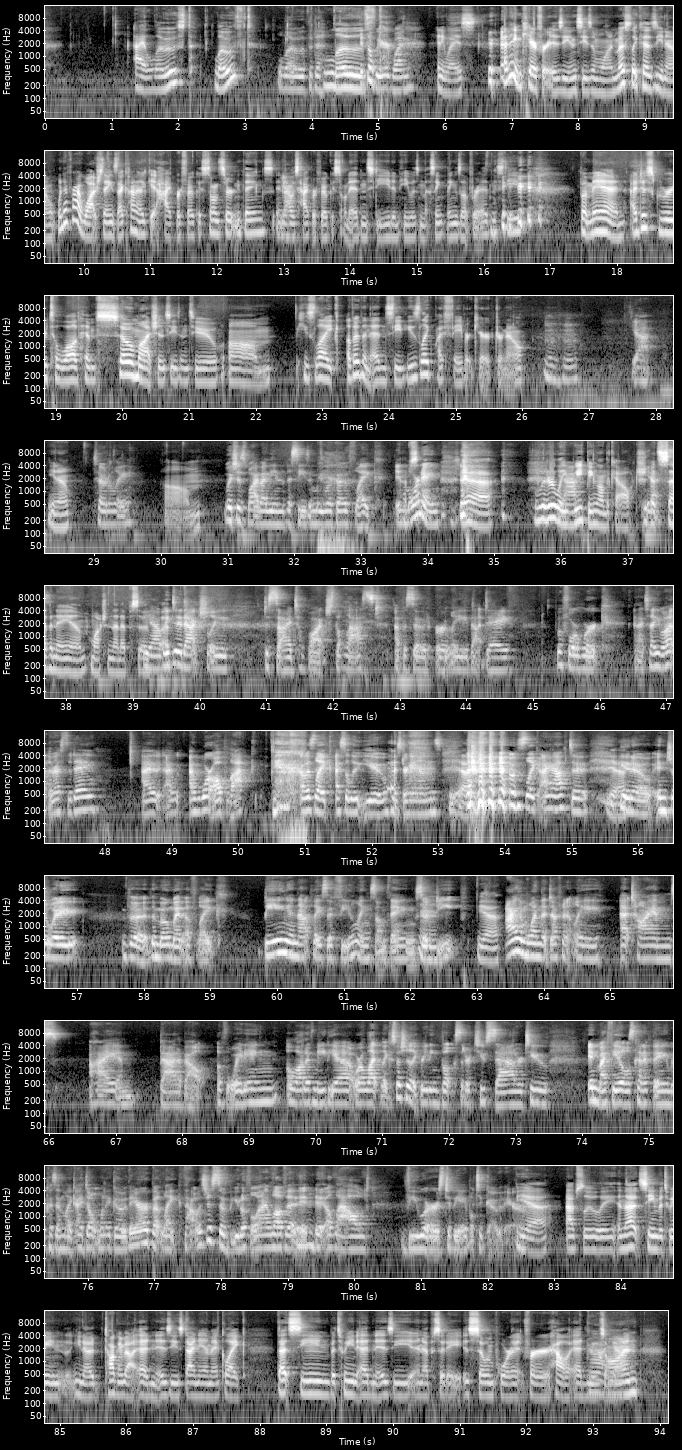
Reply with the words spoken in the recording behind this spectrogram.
I loathed, loathed, loathed. loathed. It's a weird one. Anyways, I didn't care for Izzy in season one, mostly because, you know, whenever I watch things, I kind of get hyper focused on certain things. And Yeah. I was hyper focused on Ed and Stede, and he was messing things up for Ed and Stede. but man, I just grew to love him so much in season two. Um, he's like, other than Ed and Stede, he's like my favorite character now, Mhm. Yeah, you know? totally. Um, Which is why by the end of the season we were both like in mourning. yeah. Literally Yeah. weeping on the couch at 7 a.m. watching that episode. Yeah, we did actually decide to watch the last episode early that day before work. And I tell you what, the rest of the day, I I, I wore all black. I was like, I salute you, Mr. Hands. Yeah. I was like, I have to, Yeah. you know, enjoy the the moment of like being in that place of feeling something so Mm. deep. Yeah. I am one that definitely at times I am bad about avoiding a lot of media or like like especially like reading books that are too sad or too in my feels kind of thing because I'm like I don't want to go there but like that was just so beautiful and I love that it, mm. it allowed viewers to be able to go there. Yeah, absolutely. And that scene between, you know, talking about Ed and Izzy's dynamic, like that scene between Ed and Izzy in episode 8 is so important for how Ed moves God, yeah. on.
